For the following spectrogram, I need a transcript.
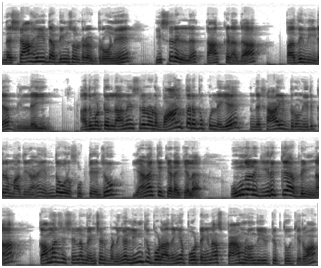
இந்த ஷாஹித் அப்படின்னு சொல்கிற ட்ரோனு இஸ்ரேலில் தாக்குனதா பதிவிடவில்லை. அது மட்டும் இல்லாமல் இஸ்ரேலோட வான்பரப்புக்குள்ளேயே இந்த ஷாஹித் ட்ரோன் இருக்கிற மாதிரியான எந்த ஒரு ஃபுட்டேஜும் எனக்கு கிடைக்கல. உங்களுக்கு இருக்குது அப்படின்னா கமெண்ட் செக்ஷனில் மென்ஷன் பண்ணுங்கள் லிங்க் போடாதீங்க. போட்டிங்கன்னா ஸ்பேமில் வந்து யூடியூப் தூக்கிடுவோம்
